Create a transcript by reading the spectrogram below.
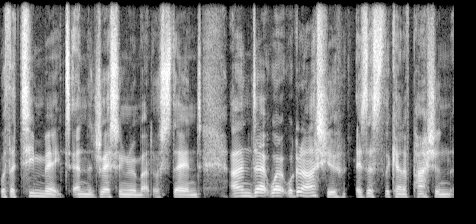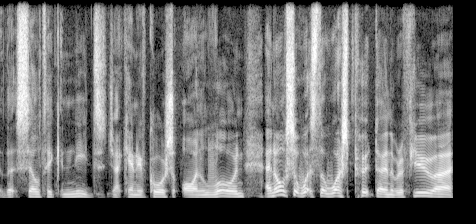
with a teammate in the dressing room at Ostend? And uh, we're, we're going to ask you is this the kind of passion that Celtic needs? Jack Hendry, of course, on loan. And also, what's the worst put down? There were a few uh,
